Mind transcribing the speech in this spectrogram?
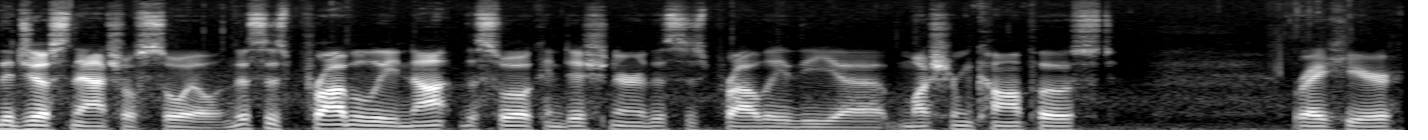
the just natural soil. And this is probably not the soil conditioner. This is probably the uh, mushroom compost right here.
